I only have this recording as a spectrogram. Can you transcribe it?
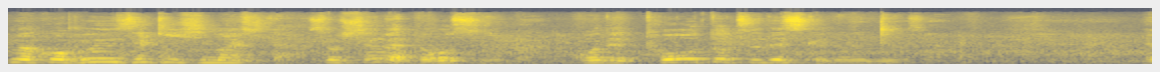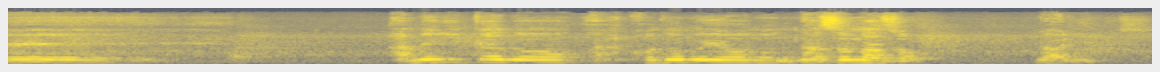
まあこう分析しました。そしたらどうするか。ここで唐突ですけどね皆さん。えー、アメリカの子供用のなぞなぞがあります。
